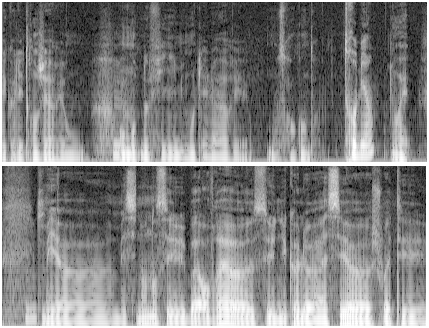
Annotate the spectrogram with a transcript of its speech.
écoles étrangères et on, on Mm. monte nos films, ils montent les leurs et on se rencontre. Trop bien. Ouais. Mais, euh, mais sinon, non, c'est. Bah, en vrai, euh, c'est une école euh, assez euh, chouette et,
